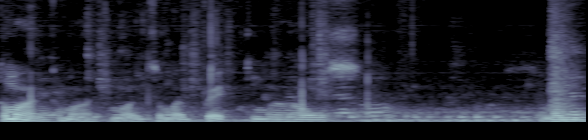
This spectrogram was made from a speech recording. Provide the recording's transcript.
Come on, come on, come on. Someone break the mouse. Someone...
